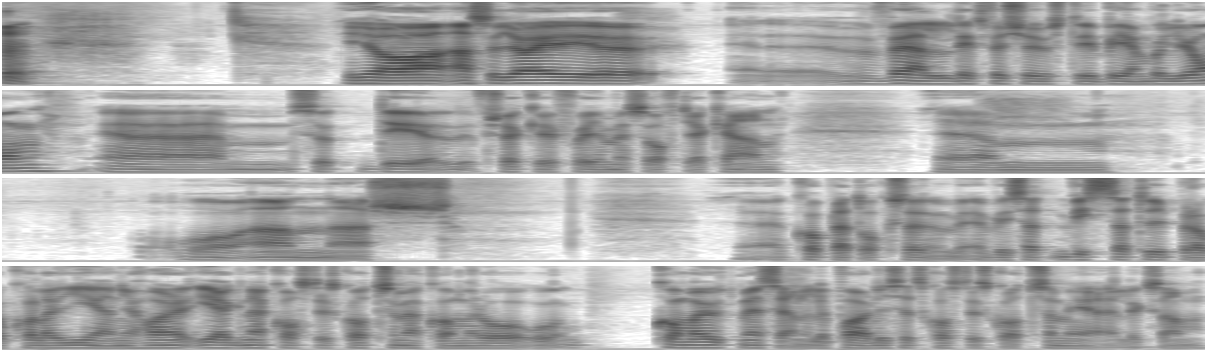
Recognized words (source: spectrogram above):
ja, alltså jag är ju Eh, väldigt förtjust i benbuljong. Ehm, så det försöker jag få i mig så ofta jag kan. Ehm, och annars Eh, kopplat också vissa, vissa typer av kollagen. Jag har egna kosttillskott som jag kommer att komma ut med sen. Eller paradisets kosttillskott som är liksom...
